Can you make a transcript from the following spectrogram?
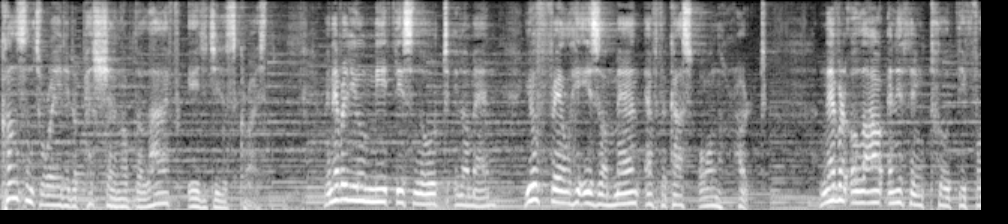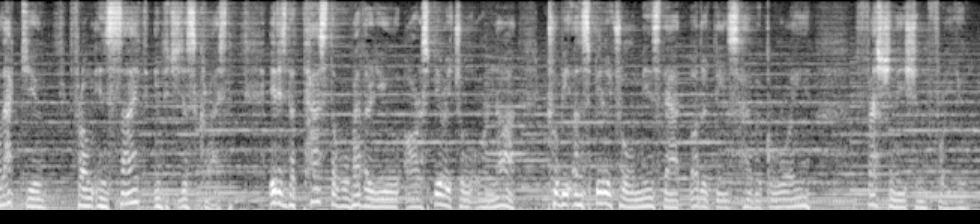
concentrated passion of the life is Jesus Christ. Whenever you meet this note in a man, you feel he is a man after God's own heart. Never allow anything to deflect you from insight into Jesus Christ. It is the test of whether you are spiritual or not. To be unspiritual means that other things have a growing fascination for you.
